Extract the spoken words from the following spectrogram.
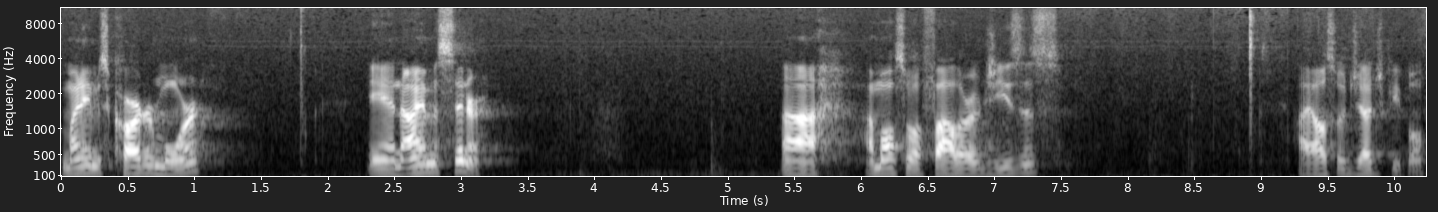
My name is Carter Moore, and I am a sinner. Uh, I'm also a follower of Jesus. I also judge people.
